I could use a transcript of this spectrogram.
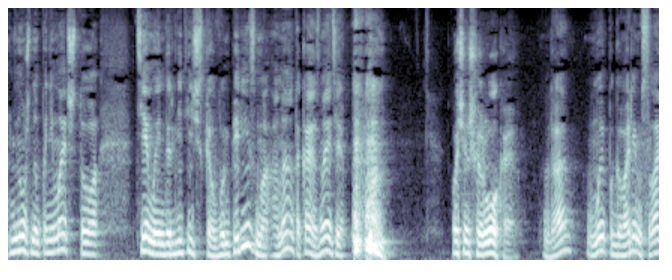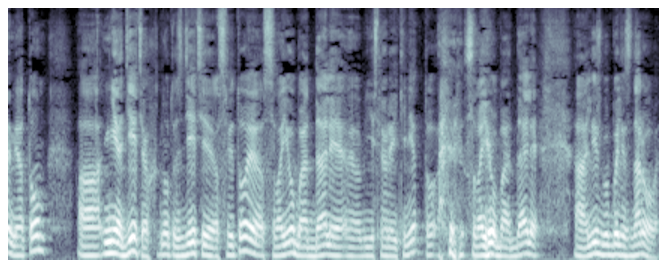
нужно понимать, что тема энергетического вампиризма, она такая, знаете, очень широкая. Да? Мы поговорим с вами о том, а, не о детях, ну то есть дети святое свое бы отдали, э, если рейки нет, то свое бы отдали, а, лишь бы были здоровы.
